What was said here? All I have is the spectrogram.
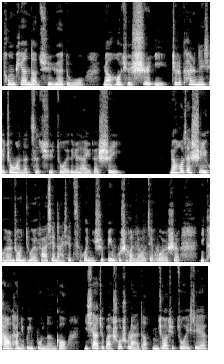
通篇的去阅读，然后去示意，就是看着那些中文的字去做一个越南语的示意。然后在释疑过程中，你就会发现哪些词汇你是并不是很了解，或者是你看到它你并不能够一下就把说出来的，你就要去做一些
